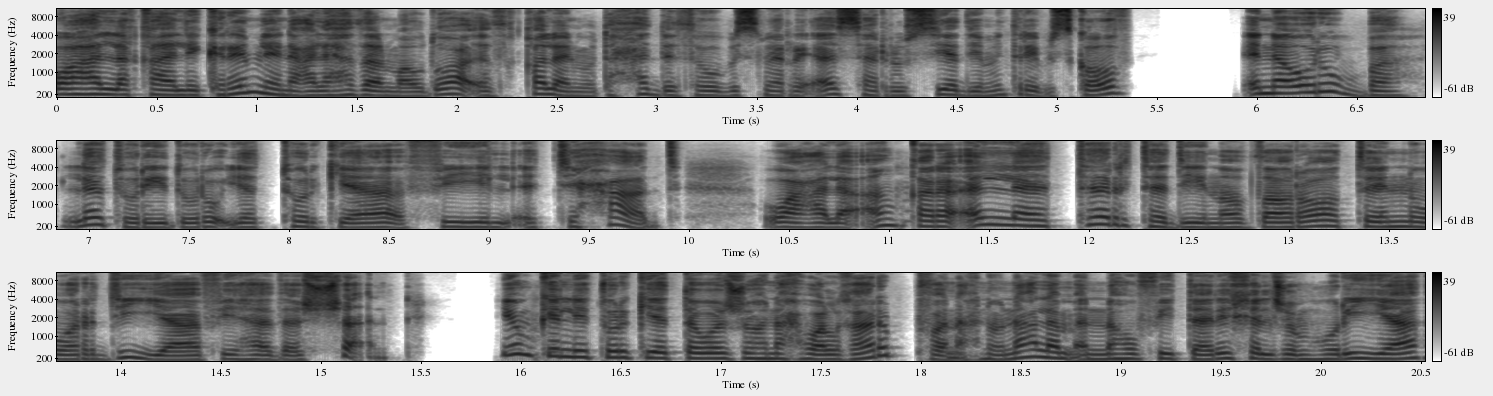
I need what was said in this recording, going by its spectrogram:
وعلق الكريملين على هذا الموضوع إذ قال المتحدث باسم الرئاسة الروسية ديمتري بسكوف إن أوروبا لا تريد رؤية تركيا في الاتحاد وعلى أنقرة ألا ترتدي نظارات وردية في هذا الشأن. يمكن لتركيا التوجه نحو الغرب فنحن نعلم أنه في تاريخ الجمهورية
